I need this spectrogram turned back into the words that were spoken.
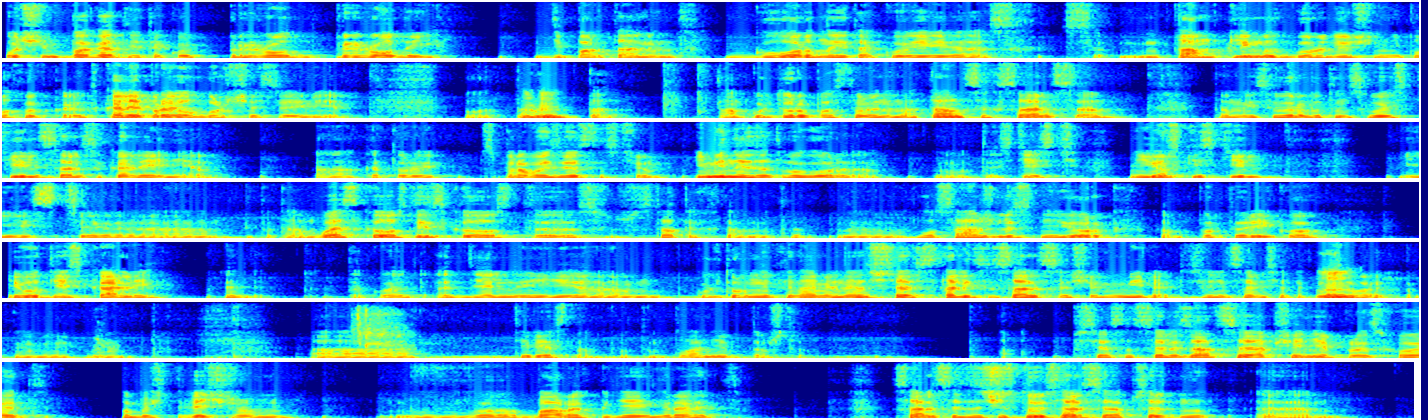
очень богатый такой природ, природой департамент, горный такой. Э, там климат в городе очень неплохой в Кали. В Кали я провел большую часть времени. Вот, там, mm-hmm. та, там культура построена на танцах, сальса. Там есть выработан свой стиль сальса коленя, а, который с мировой известностью именно из этого города. Вот, то есть есть нью-йоркский стиль, есть э, типа, там West Coast, East Coast, э, в штатах там э, Лос-Анджелес, Нью-Йорк, там Пуэрто-Рико. И вот есть Кали, такой отдельный э, культурный феномен. Это считается столицей сальсы вообще в мире. То есть они сами себя так называют, по крайней мере. А, интересно в этом плане, потому что вся социализация, общение происходит обычно вечером в барах, где играет сальса. Зачастую сальса абсолютно э,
